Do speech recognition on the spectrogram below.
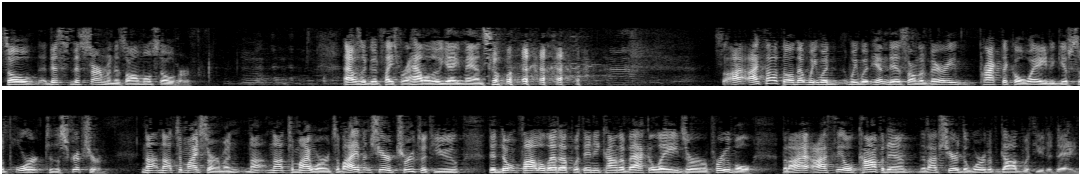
So, this, this sermon is almost over. That was a good place for a hallelujah, amen. So. So I, I, thought, though, that we would, we would end this on a very practical way to give support to the Scripture. Not, not to my sermon, not, not to my words. If I haven't shared truth with you, then don't follow that up with any kind of accolades or approval. But I, I feel confident that I've shared the Word of God with you today.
